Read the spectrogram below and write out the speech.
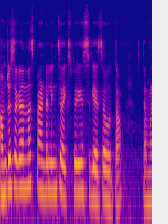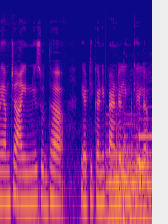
आमच्या सगळ्यांनाच पॅन्डलिंगचा एक्सपिरियन्स घ्यायचा होता. त्यामुळे आमच्या आईंनीसुद्धा या ठिकाणी पॅन्डलिंग केलं.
